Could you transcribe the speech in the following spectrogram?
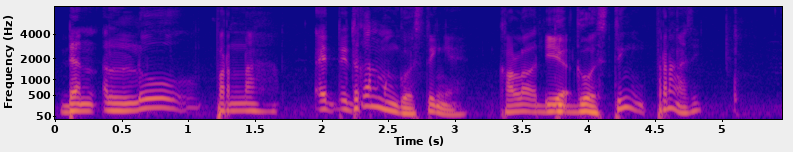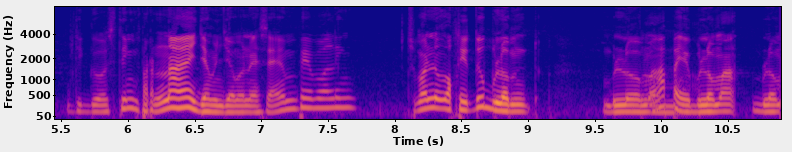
Dan lu pernah eh, itu kan mengghosting ya. Kalau di Iya. ghosting pernah gak sih? Di ghosting pernah ya zaman-zaman SMP paling. Cuman waktu itu belum belum, Belum- apa ya belum belum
